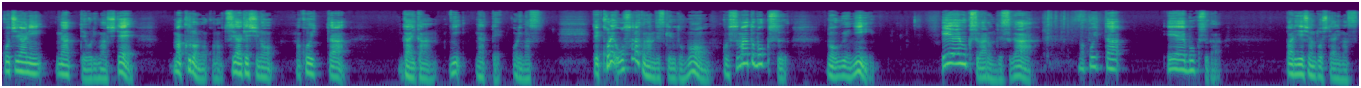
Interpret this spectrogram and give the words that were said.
こちらになっておりまして、まあ、黒のこの艶消しの、まあ、こういった外観になっております。で、これおそらくなんですけれども、これスマートボックスの上に AI ボックスがあるんですが、まあ、こういった AI ボックスがバリエーションとしてあります。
